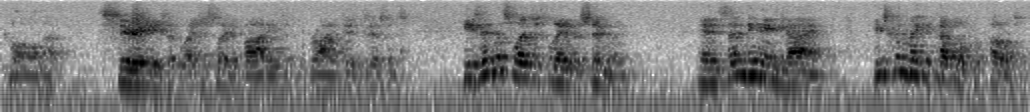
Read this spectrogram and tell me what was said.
recall the series of legislative bodies that were brought into existence. He's in this Legislative Assembly, and in 1789, he's going to make a couple of proposals.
